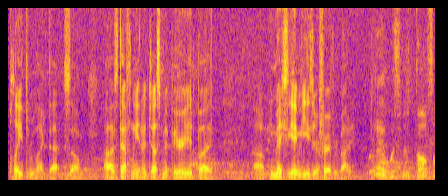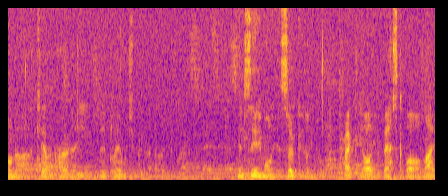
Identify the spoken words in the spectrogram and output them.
play through like that. So uh, it's definitely an adjustment period, but um, he makes the game easier for everybody. Yeah, what's your thoughts on uh, Kevin Huerter? He's been playing with you. Uh, been seeing him on your circuit, you know, practically all your basketball life.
